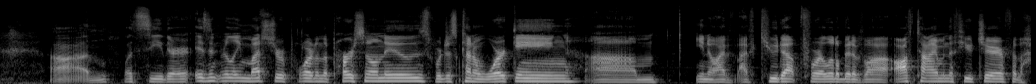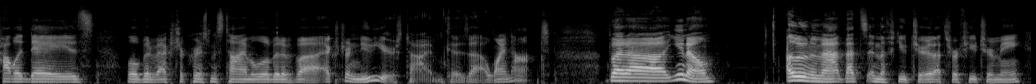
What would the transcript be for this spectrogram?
Um, let's see, there isn't really much to report on the personal news. We're just kind of working. Um, you know, I've, I've queued up for a little bit of uh, off time in the future for the holidays little bit of extra Christmas time, a little bit of uh, extra New Year's time, because uh, why not? But, uh, you know, other than that, that's in the future. That's for future me.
